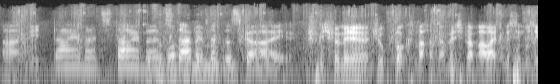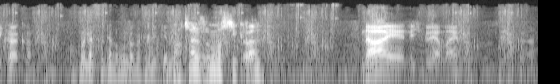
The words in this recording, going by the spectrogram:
I need diamonds, diamonds, diamonds in the sky. Ich will mir eine Jukebox machen, damit ich beim Arbeiten ein bisschen Musik hören kann. Braucht man dafür, da brauchen wir doch gar keine Diamanten, Macht einfach oder? Musik Ja. an. Nein, ich will ja meine Musik hören.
